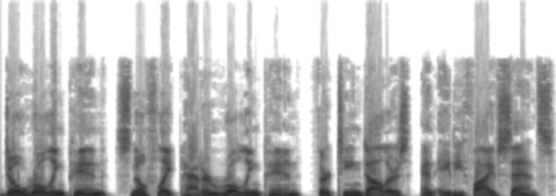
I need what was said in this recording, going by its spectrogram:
Dough rolling pin, snowflake pattern rolling pin, $13.85.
